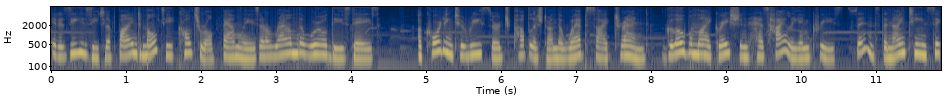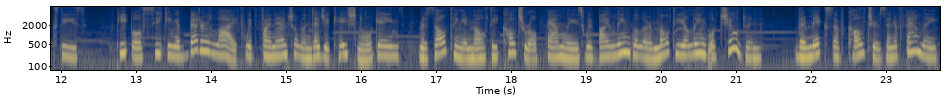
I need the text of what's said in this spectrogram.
It is easy to find multicultural families around the world these days. According to research published on the website Trend, global migration has highly increased since the 1960s. People seeking a better life with financial and educational gains, resulting in multicultural families with bilingual or multilingual children. The mix of cultures in a family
